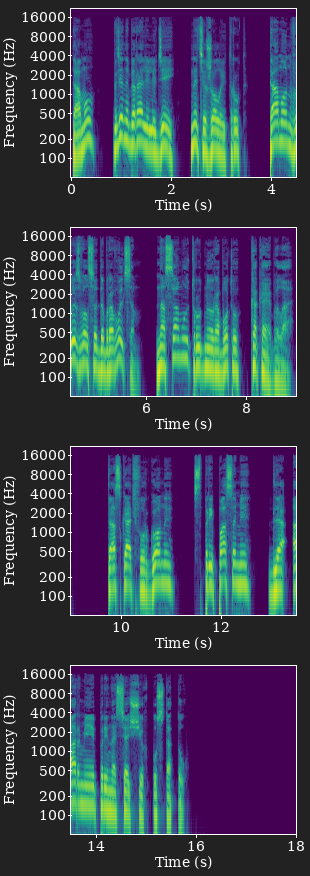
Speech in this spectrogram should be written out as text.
тому, где набирали людей на тяжелый труд. Там он вызвался добровольцем на самую трудную работу, какая была. Таскать фургоны с припасами для армии, приносящих пустоту.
